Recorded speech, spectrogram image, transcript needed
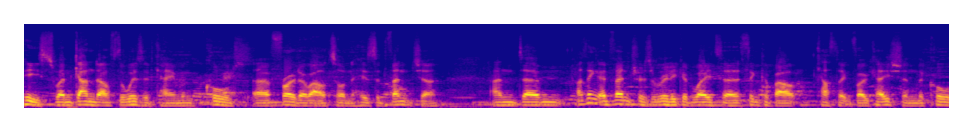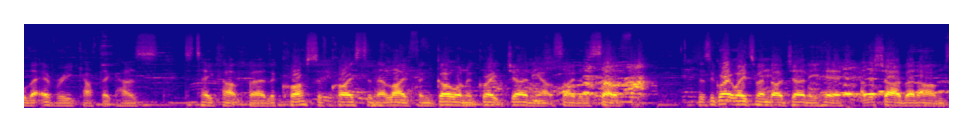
peace when Gandalf the Wizard came and called uh, Frodo out on his adventure. And um, I think adventure is a really good way to think about Catholic vocation, the call that every Catholic has to take up uh, the cross of Christ in their life and go on a great journey outside of the self. It's a great way to end our journey here at the Shireburn Arms.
